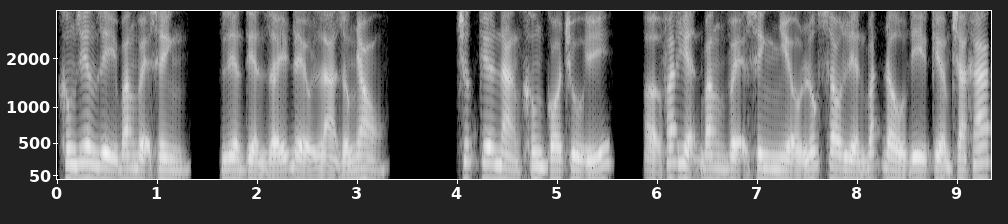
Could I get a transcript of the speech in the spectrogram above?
Không riêng gì băng vệ sinh, liền tiền giấy đều là giống nhau. Trước kia nàng không có chú ý, ở phát hiện băng vệ sinh nhiều lúc sau liền bắt đầu đi kiểm tra khác,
